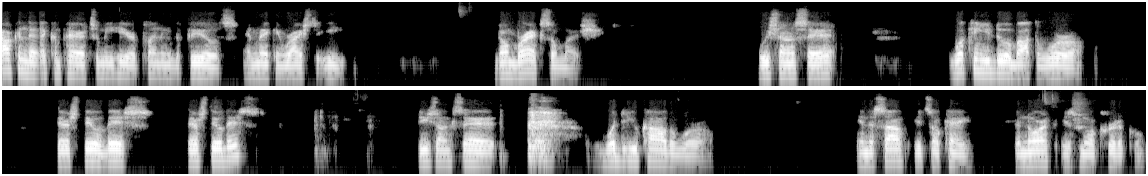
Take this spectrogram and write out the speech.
How can that compare to me here planting the fields and making rice to eat? Don't brag so much. Wishon said, What can you do about the world? There's still this. There's still this? Dizang said, What do you call the world? In the South, it's okay. The North is more critical.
